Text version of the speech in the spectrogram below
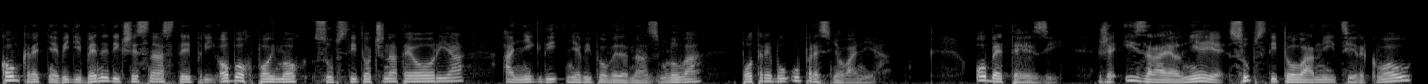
Konkrétne vidí Benedikt XVI pri oboch pojmoch substitučná teória a nikdy nevypovedaná zmluva potrebu upresňovania. Obe tézy, že Izrael nie je substituovaný cirkvou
